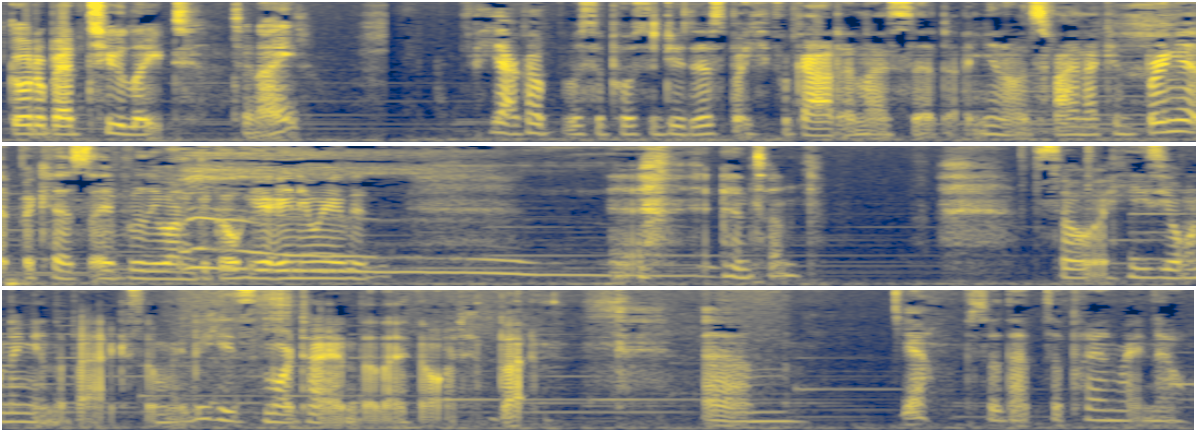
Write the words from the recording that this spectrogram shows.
go to bed too late tonight. Jakob was supposed to do this, but he forgot. And I said, you know, it's fine. I can bring it because I really wanted to go here anyway with Anton. So he's yawning in the back. So maybe he's more tired than I thought. But um, yeah, so that's the plan right now.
